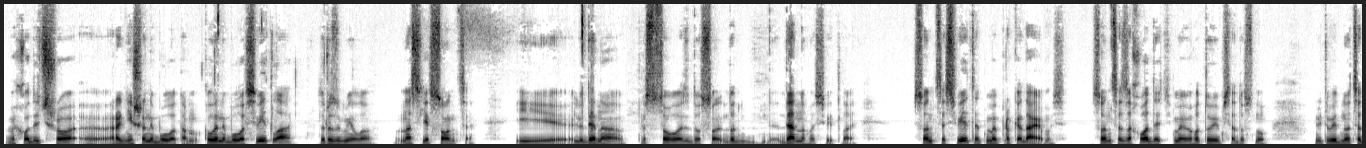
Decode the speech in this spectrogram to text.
виходить, що е, раніше не було там, коли не було світла, зрозуміло, у нас є сонце. І людина пристосовувалась до сон, до денного світла. Сонце світить, ми прокидаємось. Сонце заходить, ми готуємося до сну. Відповідно, це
